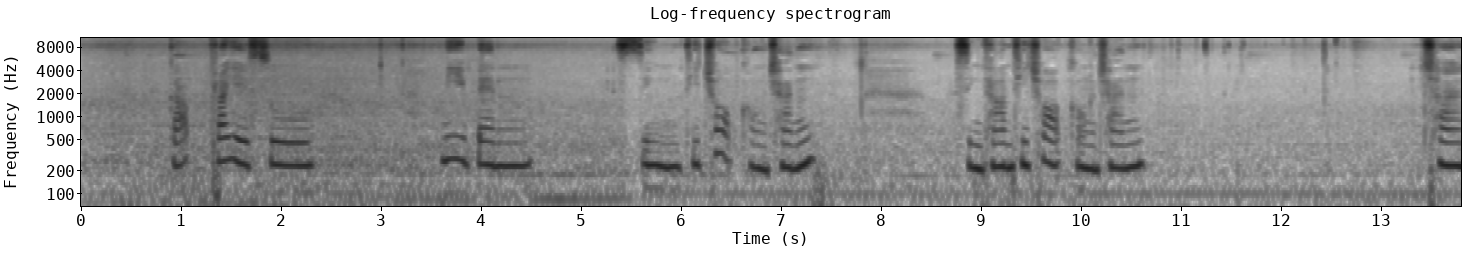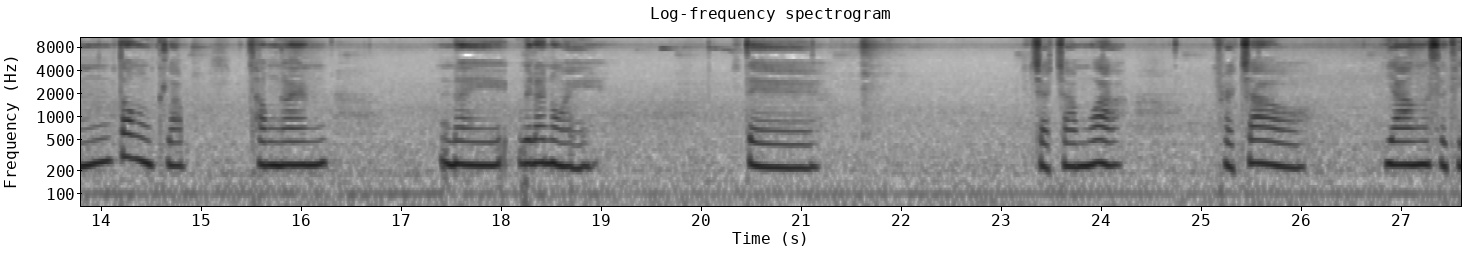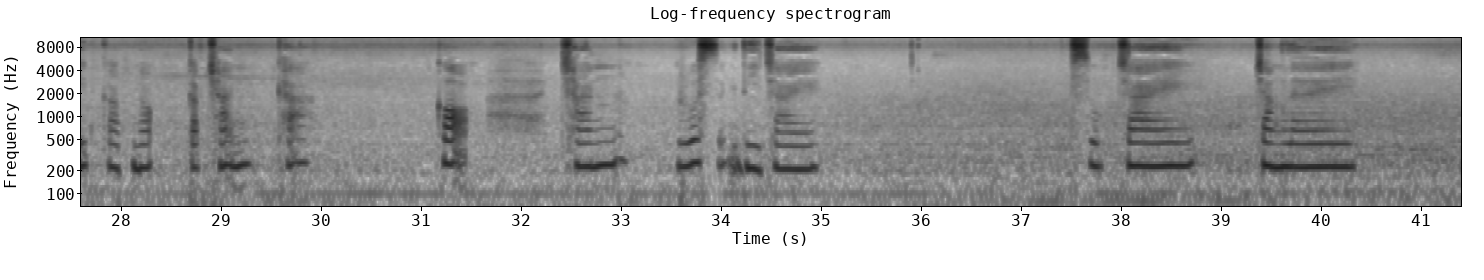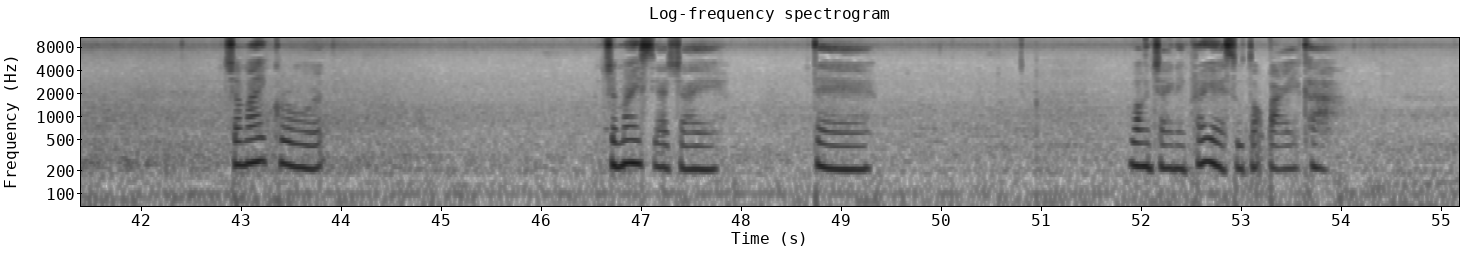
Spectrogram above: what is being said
กับพระเยซู นี่เป็นสิ่งที่ชอบของฉัน สิ่งทำที่ชอบของฉัน ฉันต้องกลับทำงานในเวลาหน่อย แต่จะจำว่า พระเจ้ายังสถิตกับเนาะกับฉันค่ะ ก็ฉันรู้สึกดีใจ สุขใจจังเลย จะไม่โกรธ จะไม่เสียใจ แต่วางใจในพระเยซูต่อไปค่ะ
